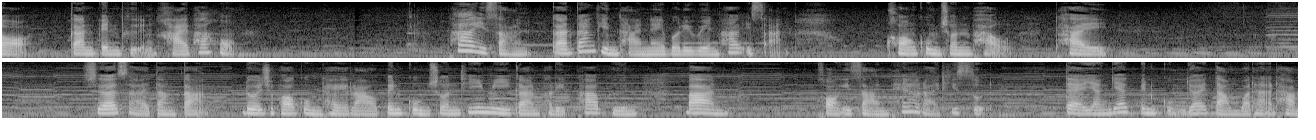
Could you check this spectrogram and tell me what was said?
ต่อกันเป็นผืนคล้ายผ้าห่ม ภาคอีสานการตั้งถิ่นฐานในบริเวณภาคอีสาน ของกลุ่มชนเผ่า ไทย เชื้อสายต่างๆ โดยเฉพาะกลุ่มไทยลาว เป็นกลุ่มชนที่มีการผลิตผ้าพื้นบ้านของอีสานแพร่หลายที่สุด แต่ยังแยกเป็นกลุ่มย่อยตามวัฒนธรรม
